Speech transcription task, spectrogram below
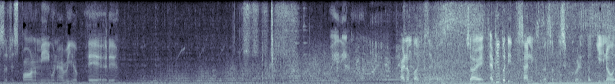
So just spawn on me whenever you're ready. Waiting. Alright, I'm black a sec, guys. Sorry, everybody deciding to mess up this recording, but you know?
